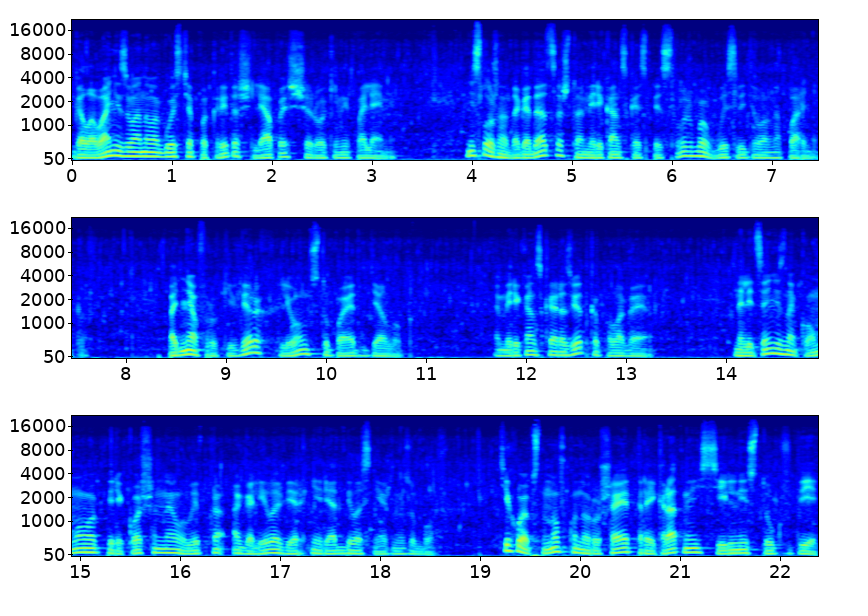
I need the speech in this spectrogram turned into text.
Голова незваного гостя покрыта шляпой с широкими полями. Несложно догадаться, что американская спецслужба выследила напарников. Подняв руки вверх, Леон вступает в диалог. Американская разведка, полагаю. На лице незнакомого перекошенная улыбка оголила верхний ряд белоснежных зубов. Тихую обстановку нарушает троекратный сильный стук в дверь,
